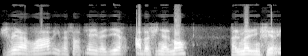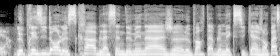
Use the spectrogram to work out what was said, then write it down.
je vais la voir, il va sortir, il va dire, ah bah finalement, Palmade, il me fait rire. Le président, le Scrabble, la scène de ménage, euh, le portable mexicain et j'en passe.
